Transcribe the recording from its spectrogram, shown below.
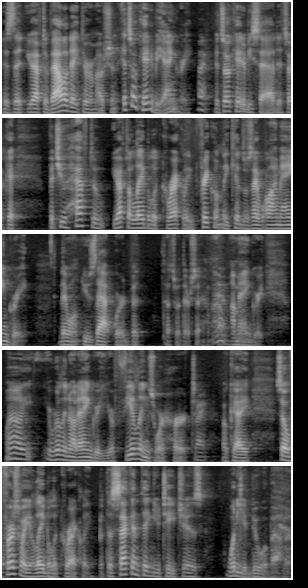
is that you have to validate their emotion it's okay to be angry Right. it's okay to be sad it's okay but you have to you have to label it correctly frequently kids will say well i'm angry they won't use that word but that's what they're saying Yeah. I'm, I'm angry well you're really not angry your feelings were hurt right okay so first of all you label it correctly but the second thing you teach is what do you do about it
